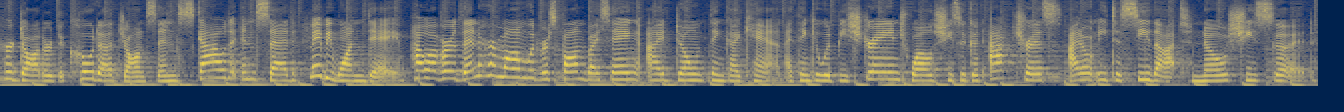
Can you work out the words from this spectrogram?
her daughter Dakota Johnson scowled and said, maybe one day. However, then her mom would respond by saying, I don't think I can. I think it would be strange, well, she's a good actress. I don't need to see that to know she's good.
